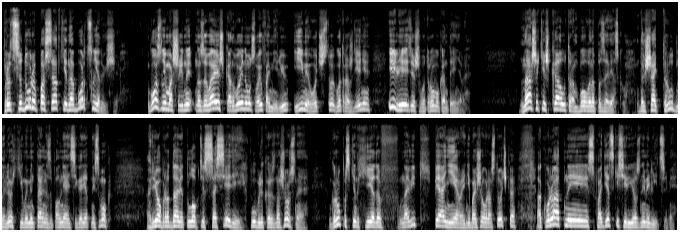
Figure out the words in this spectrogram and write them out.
Процедура посадки на борт следующая. Возле машины называешь конвойному свою фамилию, имя, отчество, год рождения и лезешь в утробу контейнера. Наша кишка утрамбована по завязку. Дышать трудно, легкие моментально заполняет сигаретный смог. Ребра давят локти с соседей, публика разношерстная. Группа скинхедов, на вид пионеры, небольшого росточка, аккуратные, с по-детски серьезными лицами.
